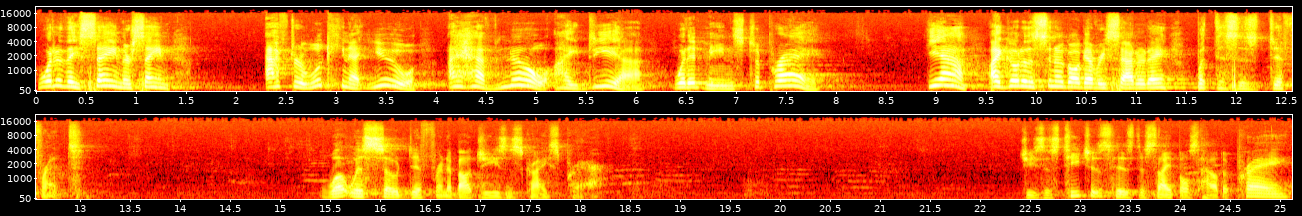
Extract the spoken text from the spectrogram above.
What are they saying? They're saying, after looking at you, I have no idea what it means to pray. Yeah, I go to the synagogue every Saturday, but this is different. What was so different about Jesus Christ's prayer? Jesus teaches his disciples how to pray,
